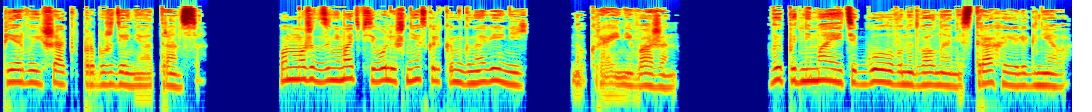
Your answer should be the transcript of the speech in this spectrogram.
первый шаг к пробуждению от транса. Он может занимать всего лишь несколько мгновений, но крайне важен. Вы поднимаете голову над волнами страха или гнева.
